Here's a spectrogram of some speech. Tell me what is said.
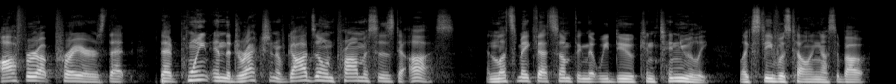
offer up prayers that, that point in the direction of God's own promises to us. And let's make that something that we do continually, like Steve was telling us about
